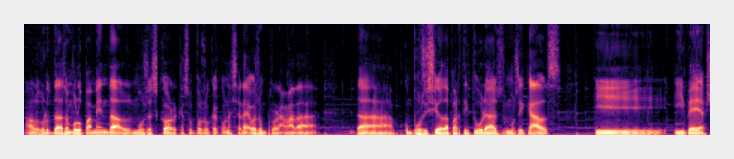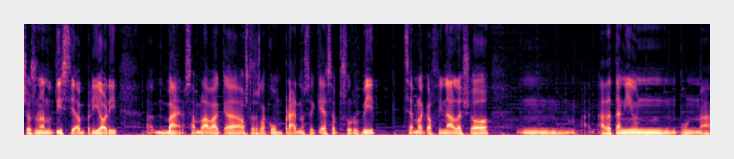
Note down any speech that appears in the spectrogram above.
el grup de desenvolupament del Muse Score, que suposo que coneixereu, és un programa de, de composició de partitures musicals, i, i bé, això és una notícia, a priori eh, bé, semblava que, ostres, l'ha comprat, no sé què, s'ha absorbit, sembla que al final això mm, ha de tenir un, una,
